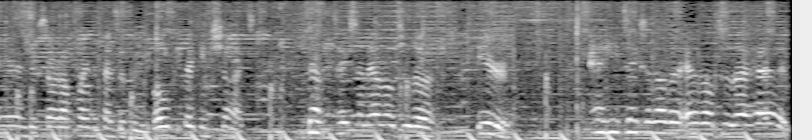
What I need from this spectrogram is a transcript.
And they start off playing defensively, both taking shots. Jeff takes an arrow to the ear. And he takes another arrow to the head.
